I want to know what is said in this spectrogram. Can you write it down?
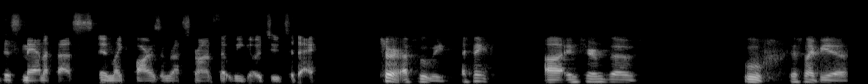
this manifests in like bars and restaurants that we go to today. Sure absolutely. I think uh, in terms of ooh this might be a,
